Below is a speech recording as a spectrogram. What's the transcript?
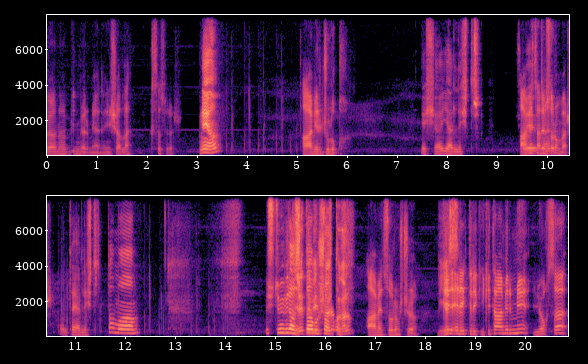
ben onu bilmiyorum yani. İnşallah kısa sürer. Ne o? Tamirculuk. Eşyayı yerleştir. Şuraya Ahmet bir sana bir tane sorun var. Konta yerleştir. Tamam. Üstümü birazcık Evet daha bebeğim, söyle bakalım. Ahmet sorum şu. Yes. Bir elektrik iki tamir mi yoksa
